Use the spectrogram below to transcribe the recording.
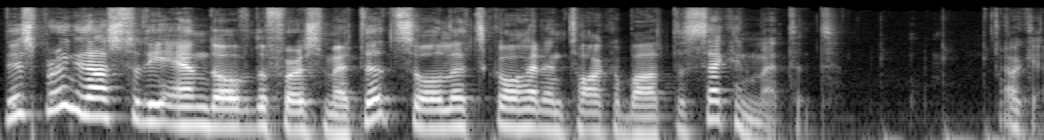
this brings us to the end of the first method, so let's go ahead and talk about the second method. Okay.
